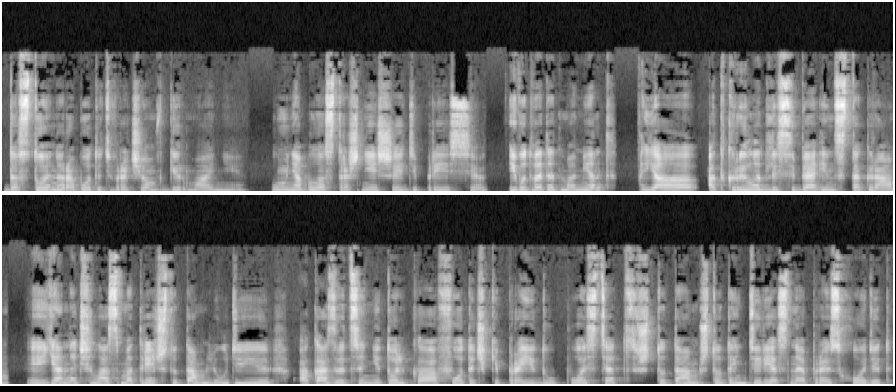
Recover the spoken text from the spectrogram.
достойна работать врачом в Германии. У меня была страшнейшая депрессия. И вот в этот момент я открыла для себя Инстаграм. И я начала смотреть, что там люди, оказывается, не только фоточки про еду постят, что там что-то интересное происходит,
